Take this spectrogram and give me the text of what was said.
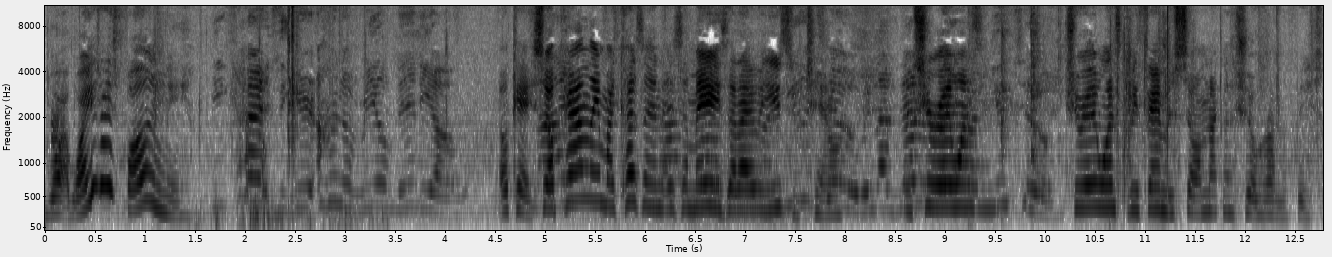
why, why are you guys following me? Because you're on a real video. Okay, so apparently my cousin is amazed that I have a YouTube channel. and, And she really wants- YouTube. She really wants to be famous, so I'm not gonna show her on the face.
